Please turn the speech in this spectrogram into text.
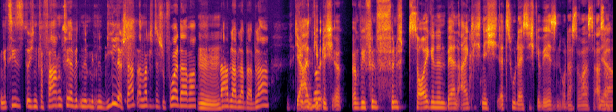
Und jetzt hieß es durch ein Verfahrensfehler mit, einem- mit einem Deal der Staatsanwaltschaft, der schon vorher da war. Mhm. Bla bla bla bla bla. Ja, Ey, der soll- angeblich äh, irgendwie fünf, fünf Zeuginnen wären eigentlich nicht äh, zulässig gewesen oder sowas. Also Ja.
